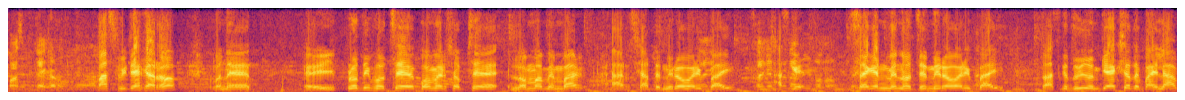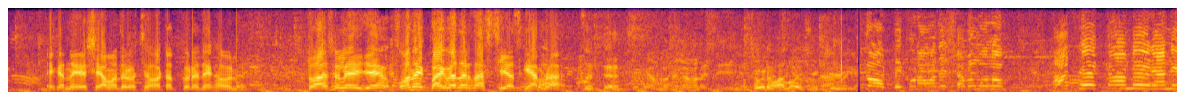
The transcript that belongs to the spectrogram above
পাঁচ ফিট এগারো। পাঁচ ফিট এগারো। মানে এই প্রদীপ হচ্ছে বমের সবচেয়ে লম্বা মেম্বার আর সাথে নিরবারিক ভাই। আজকে সেকেন্ড ম্যান হচ্ছে নিরবারিক ভাই। তো আজকে দুইজনকে একসাথে পাইলাম। এখানে এসে আমাদের হচ্ছে হঠাৎ করে দেখা হলো। তো আসলে এই যে অনেক ভাই বাজার আসছি আজকে আমরা। দেখুন আমাদের সেবা মলম হাতে কানে রানে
